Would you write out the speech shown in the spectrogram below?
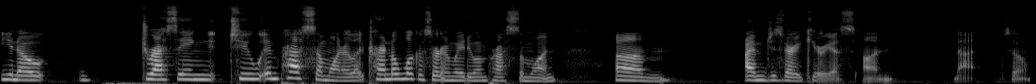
you know dressing to impress someone or like trying to look a certain way to impress someone. Um I'm just very curious on. So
